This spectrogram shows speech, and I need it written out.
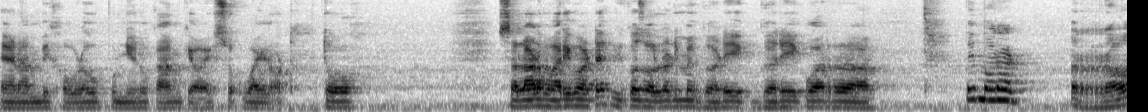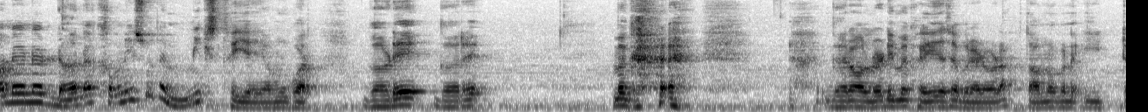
એન્ડ આમ બી ખવડાવવું પુણ્યનું કામ કહેવાય સો વાય નોટ તો, સલાડ મારી માટે બિકોઝ ઓલરેડી મેં ઘરે ઘરે એકવાર ભાઈ મારા રન અને ડન ખબર નહીં, શું થાય મિક્સ થઈ જાય અમુક વાર. ઘરે ઘરે, મેં ઘરે ઓલરેડી મેં ખાઈ જશે બ્રેડવાળા તો આમ લોકોને ઈટ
